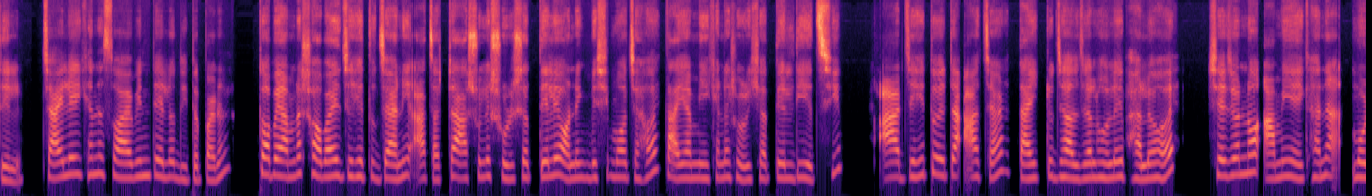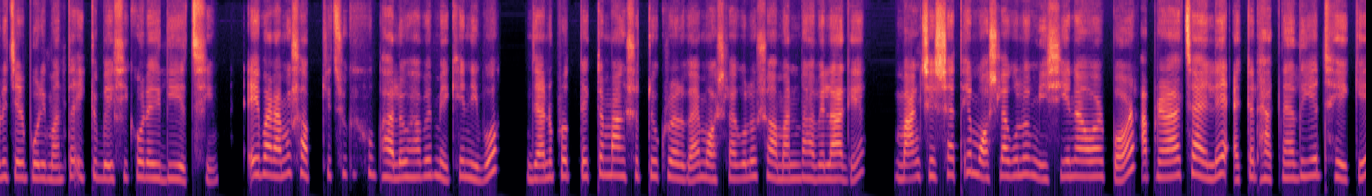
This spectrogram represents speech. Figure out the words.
তেল। চাইলে এখানে সয়াবিন তেলও দিতে পারেন। তবে আমরা সবাই যেহেতু জানি আচারটা আসলে সরিষার তেলে অনেক বেশি মজা হয়, তাই আমি এখানে সরিষার তেল দিয়েছি। আর যেহেতু এটা আচার, তাই একটু ঝালঝাল হলে ভালো হয়। সেজন্য আমি এখানে মরিচের পরিমাণটা একটু বেশি করেই দিয়েছি। এবার আমি সব কিছুকে খুব ভালোভাবে মেখে নিব। যেন প্রত্যেকটা মাংসের টুকরোর গায়ে মশলাগুলো সমানভাবে লাগে। মাংসের সাথে মশলাগুলো মিশিয়ে নেওয়ার পর আপনারা চাইলে একটা ঢাকনা দিয়ে ঢেকে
